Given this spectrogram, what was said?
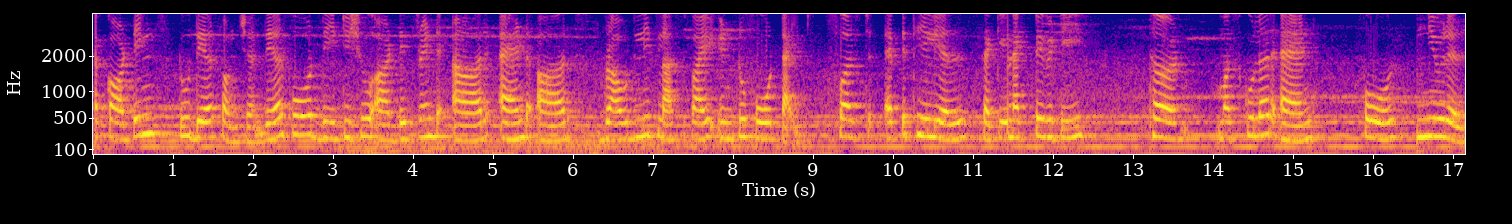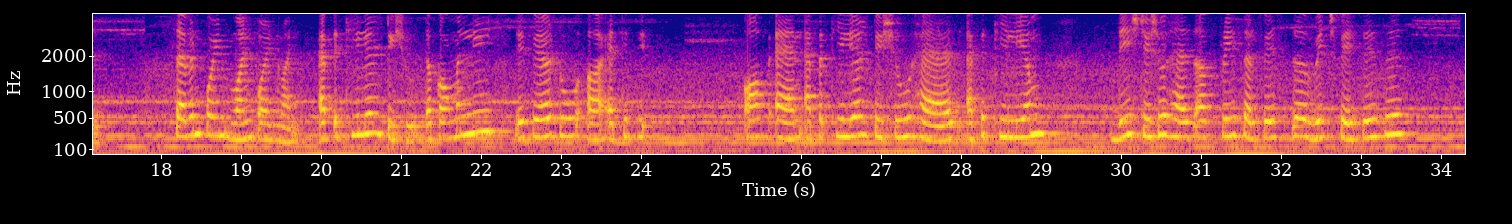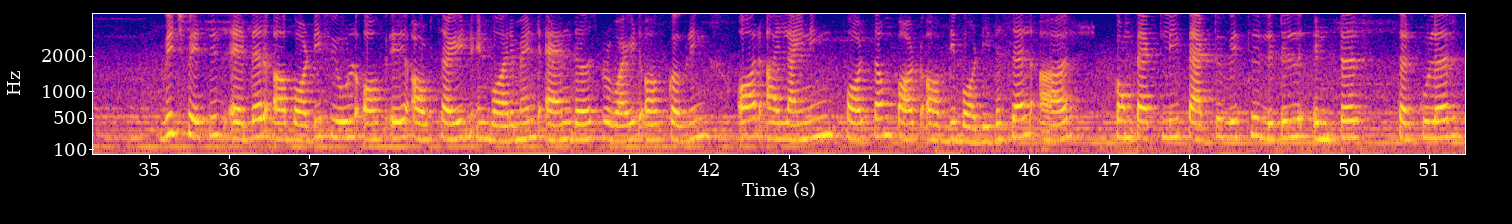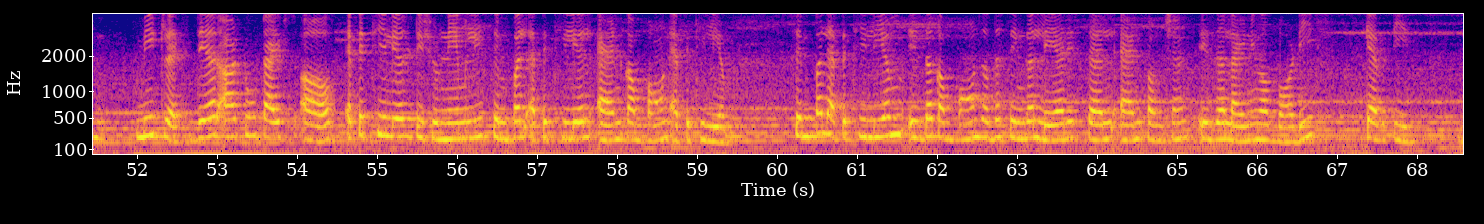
according to their function. Therefore the tissue are different are and are broadly classified into four types. First epithelial second activity. Third muscular and four neural 7.1.1 Epithelial tissue The commonly referred to a of an epithelial tissue has epithelium. This tissue has a free surface uh, which faces which faces either a body field of a outside environment and thus provide of covering or eye lining for some part of the body. The cell are compactly packed with little intercellular matrix. There are two types of epithelial tissue, namely simple epithelial and compound epithelium. Simple epithelium is the compounds of the single layer cell and functions is the lining of body cavities,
